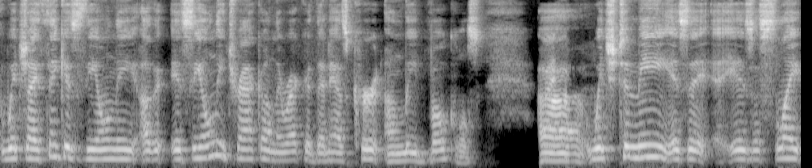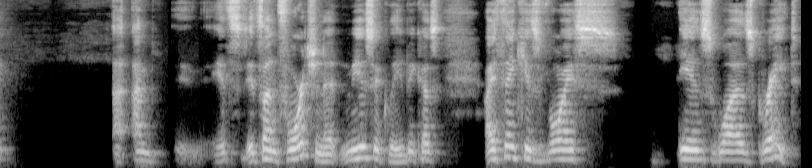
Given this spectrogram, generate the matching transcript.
which I think is the only other it's the only track on the record that has Curt on lead vocals, uh, which to me is a is a slight. I, I'm it's it's unfortunate musically because I think his voice is was great,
